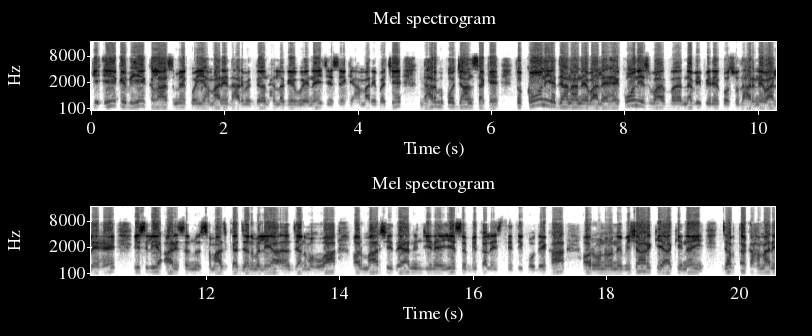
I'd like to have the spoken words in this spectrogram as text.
कि एक भी क्लास में कोई हमारे धार्मिक ग्रंथ लगे हुए नहीं, जैसे कि हमारे बच्चे धर्म को जान सके। तो कौन ये जानाने वाले हैं? कौन इस नबी पीढ़ी को सुधारने वाले हैं? इसलिए आर्य समाज का जन्म लिया, जन्म हुआ और महर्षि दयानंद जी ने इस विकल स्थिति को देखा और उन्होंने विचार किया कि नहीं, जब तक हमारे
